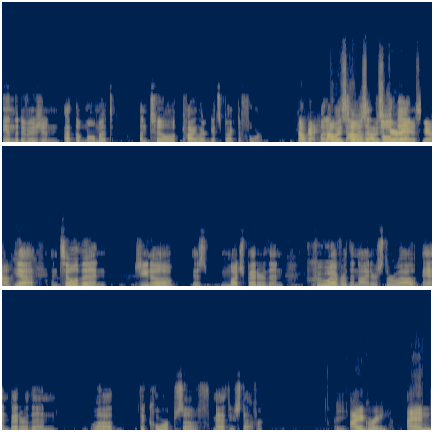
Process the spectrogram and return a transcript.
in the division at the moment until Kyler gets back to form. Okay, but I was until, I was I was curious. Then, yeah, yeah. Until then, Geno is much better than whoever the Niners throw out, and better than uh, the corpse of Matthew Stafford. I agree. And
